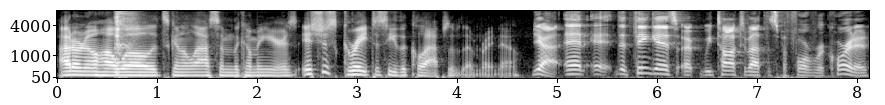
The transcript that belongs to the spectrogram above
I don't know how well it's going to last them the coming years. It's just great to see the collapse of them right now. Yeah, and uh, the thing is, uh, we talked about this before we recorded.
